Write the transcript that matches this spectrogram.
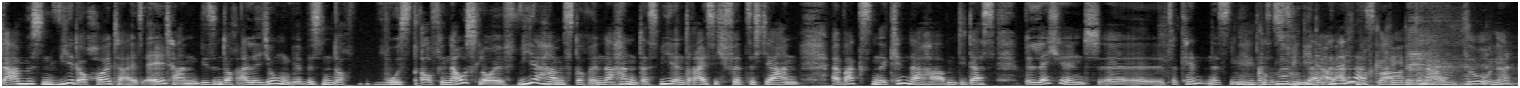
da müssen wir doch heute als Eltern, wir sind doch alle jung, wir wissen doch, wo es drauf hinausläuft. Wir haben es doch in der Hand, dass wir in 30, 40 Jahren erwachsene Kinder haben, die das belächelnd äh, zur Kenntnis nehmen. Ja, guck mal, wie die damals noch geredet genau. haben. So, ne?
